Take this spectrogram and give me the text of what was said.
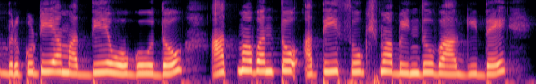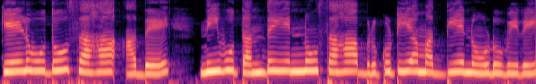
ಭ್ರುಕುಟಿಯ ಮಧ್ಯೆ ಹೋಗುವುದು ಆತ್ಮವಂತೂ ಅತಿ ಸೂಕ್ಷ್ಮ ಬಿಂದುವಾಗಿದೆ. ಕೇಳುವುದೂ ಸಹ ಅದೇ. ನೀವು ತಂದೆಯನ್ನು ಸಹ ಭ್ರುಕುಟಿಯ ಮಧ್ಯೆ ನೋಡುವಿರಿ.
